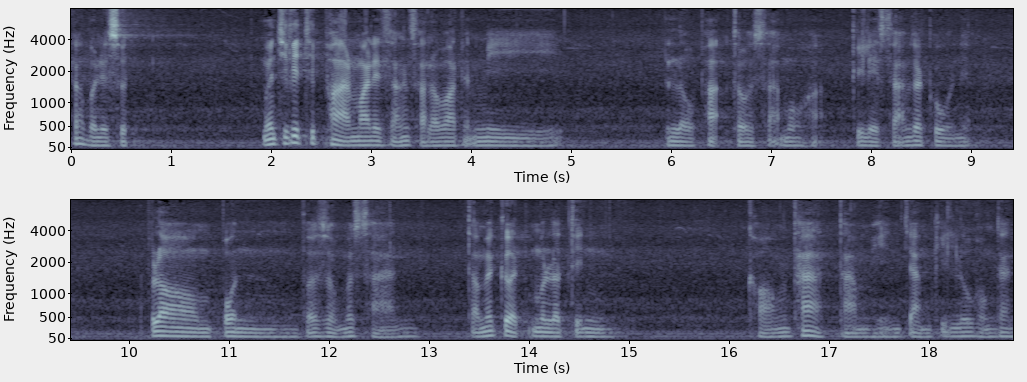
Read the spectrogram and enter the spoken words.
ก็บริสุทธิ์ เหมือนชีวิตที่ผ่านมาในสังสารวัฏมีโลภะโทสะโมหะ กิเลสสามสกุลเนี่ยปลอมปนผสมผสานทำให้เกิดมลทินของธาตุตามหินจำกินรู้ของท่าน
